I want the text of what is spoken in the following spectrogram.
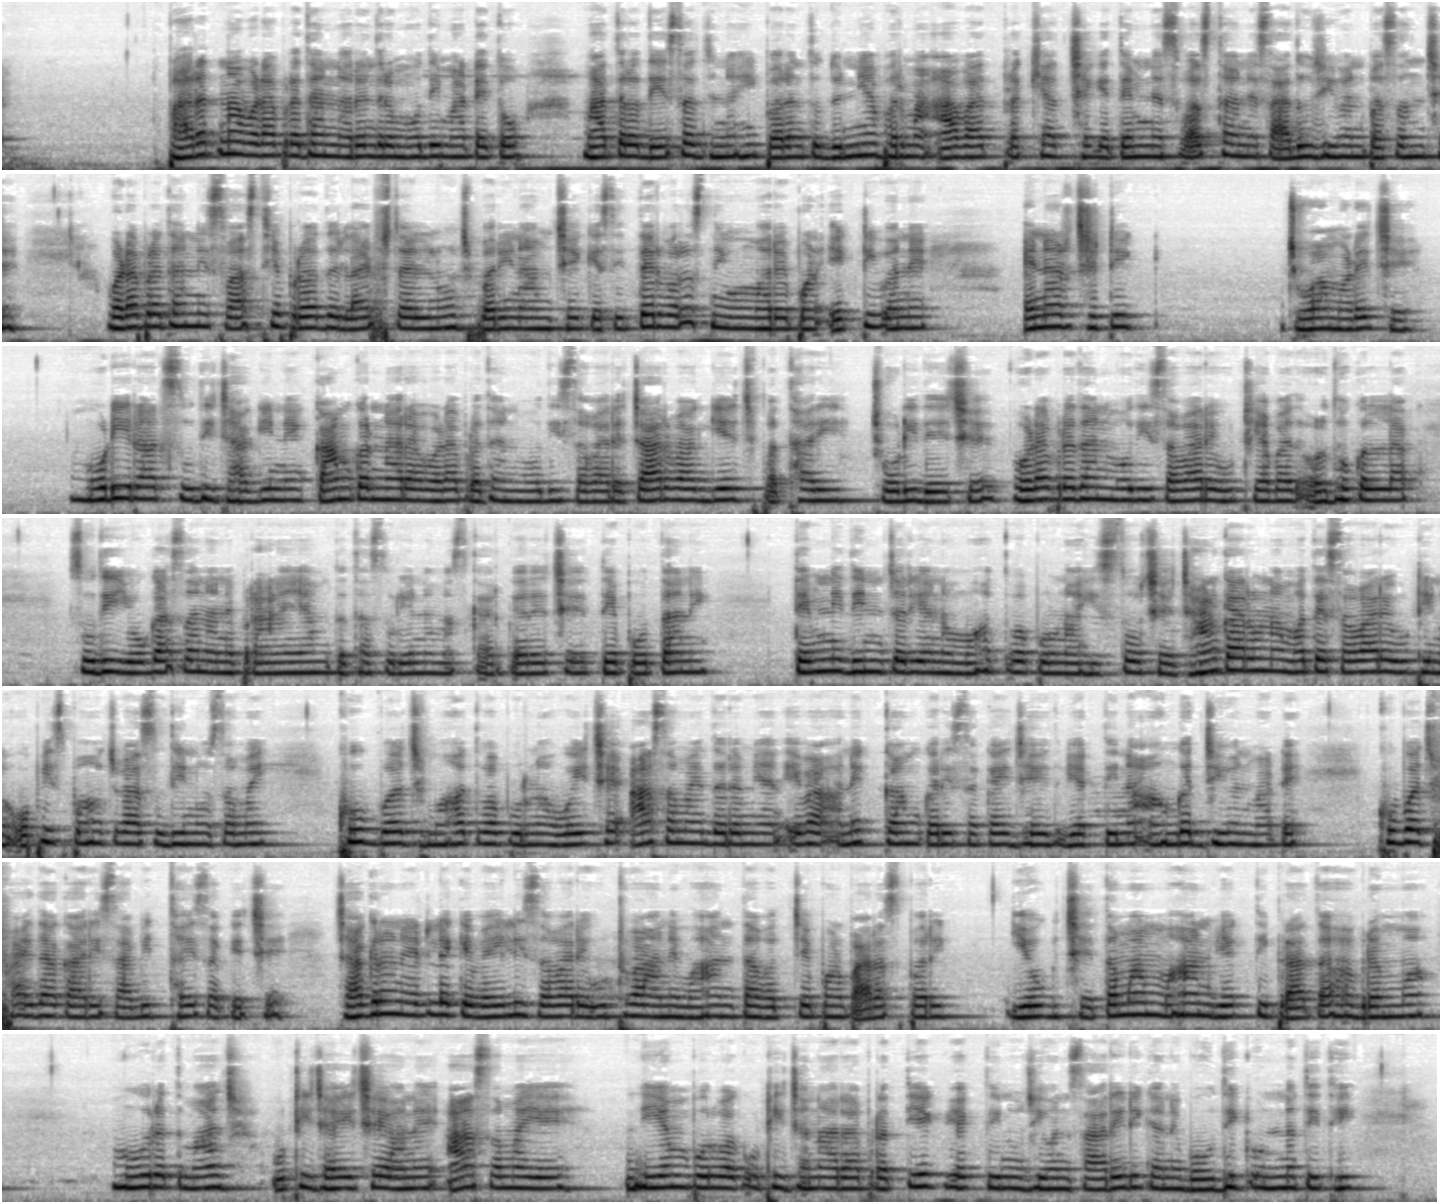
ભારતના વડાપ્રધાન નરેન્દ્ર મોદી માટે તો માત્ર દેશ જ નહીં, પરંતુ દુનિયાભરમાં આ વાત પ્રખ્યાત છે કે તેમને સ્વસ્થ અને સાદું જીવન પસંદ છે. વડાપ્રધાનની સ્વાસ્થ્યપ્રદ લાઇફસ્ટાઇલનું જ પરિણામ છે કે સિત્તેર વર્ષની ઉંમરે પણ એક્ટિવ અને એનર્જેટિક જોવા મળે છે. મોડી રાત સુધી જાગીને કામ કરનારા વડાપ્રધાન મોદી સવારે ચાર વાગ્યે જ પથારી છોડી દે છે. વડાપ્રધાન મોદી સવારે ઉઠ્યા બાદ અડધો કલાક સુધી યોગાસન અને પ્રાણાયામ તથા સૂર્ય નમસ્કાર કરે છે. તે પોતાની, તેમની દિનચર્યાનો મહત્વપૂર્ણ હિસ્સો છે. જાણકારોના મતે સવારે ઉઠીને ઓફિસ પહોંચવા સુધીનો સમય ખૂબ જ મહત્વપૂર્ણ હોય છે. આ સમય દરમિયાન એવા અનેક કામ કરી શકાય જે વ્યક્તિના અંગત જીવન માટે ખૂબ જ ફાયદાકારી સાબિત થઈ શકે છે. જાગરણ એટલે કે વહેલી સવારે ઉઠવા અને મહાનતા વચ્ચે પણ પારસ્પરિક યોગ છે. તમામ મહાન વ્યક્તિ પ્રાતઃ બ્રહ્મ મુહૂર્તમાં જ ઉઠી જાય છે અને આ સમયે નિયમપૂર્વક ઉઠી જનારા પ્રત્યેક વ્યક્તિનું જીવન શારીરિક અને બૌદ્ધિક ઉન્નતિથી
